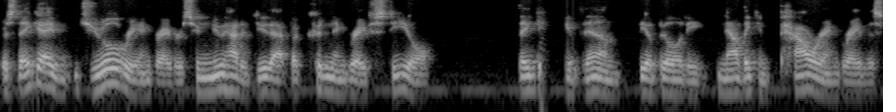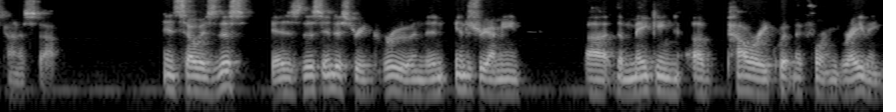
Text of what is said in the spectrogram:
was they gave jewelry engravers who knew how to do that but couldn't engrave steel. They gave them the ability now they can power engrave this kind of stuff. And so as this as this industry grew, and the industry I mean uh, the making of power equipment for engraving,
